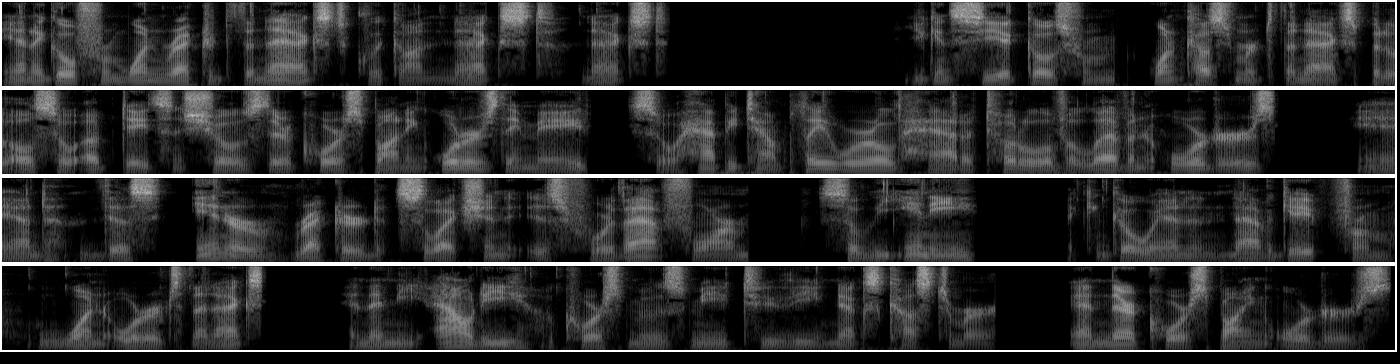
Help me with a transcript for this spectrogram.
and I go from one record to the next, click on next, next. You can see it goes from one customer to the next, but it also updates and shows their corresponding orders they made. So Happy Town Play World had a total of 11 orders and this inner record selection is for that form. So the any, I can go in and navigate from one order to the next. And then the Audi, of course, moves me to the next customer and their corresponding orders.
